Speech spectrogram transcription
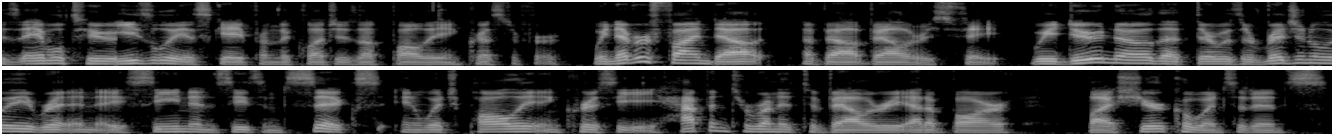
is able to easily escape from the clutches of Paulie and Christopher. We never find out about Valery's fate. We do know that there was originally written a scene in season 6 in which Paulie and Chrissy happen to run into Valery at a bar by sheer coincidence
